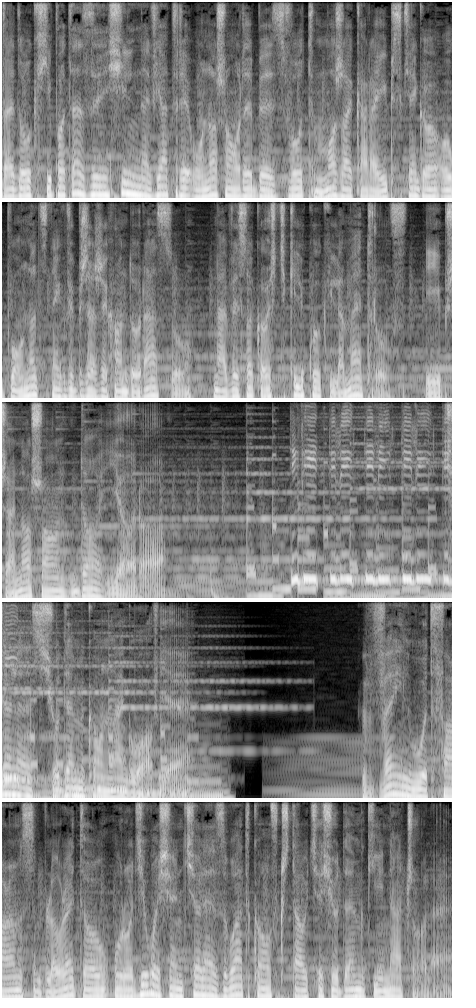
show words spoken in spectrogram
Według hipotezy silne wiatry unoszą ryby z wód Morza Karaibskiego u północnych wybrzeży Hondurasu na wysokość kilku kilometrów i przenoszą do Joro. Ciele z siódemką na głowie. W Valewood Farms w Loreto urodziło się ciele z łatką w kształcie siódemki na czole.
